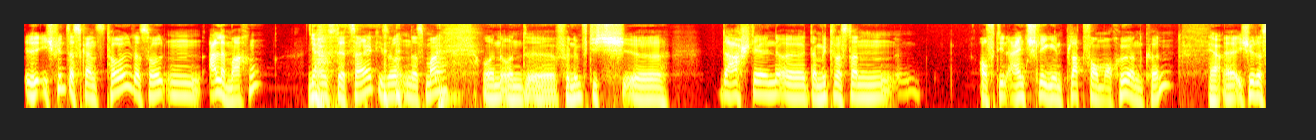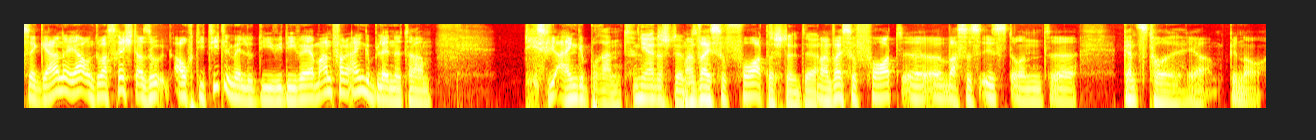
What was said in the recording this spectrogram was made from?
äh, ich finde das ganz toll, das sollten alle machen Ja. aus der Zeit, die sollten das machen und, und äh, vernünftig äh, darstellen, äh, damit wir es dann auf den einschlägigen Plattformen auch hören können. Ja. Äh, ich höre das sehr gerne. Ja, und du hast recht, also auch die Titelmelodie, die wir am Anfang eingeblendet haben, die ist wie eingebrannt. Ja, das stimmt. Man weiß sofort, das stimmt, ja. man weiß sofort, äh, was es ist und äh, ganz toll, ja, genau.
